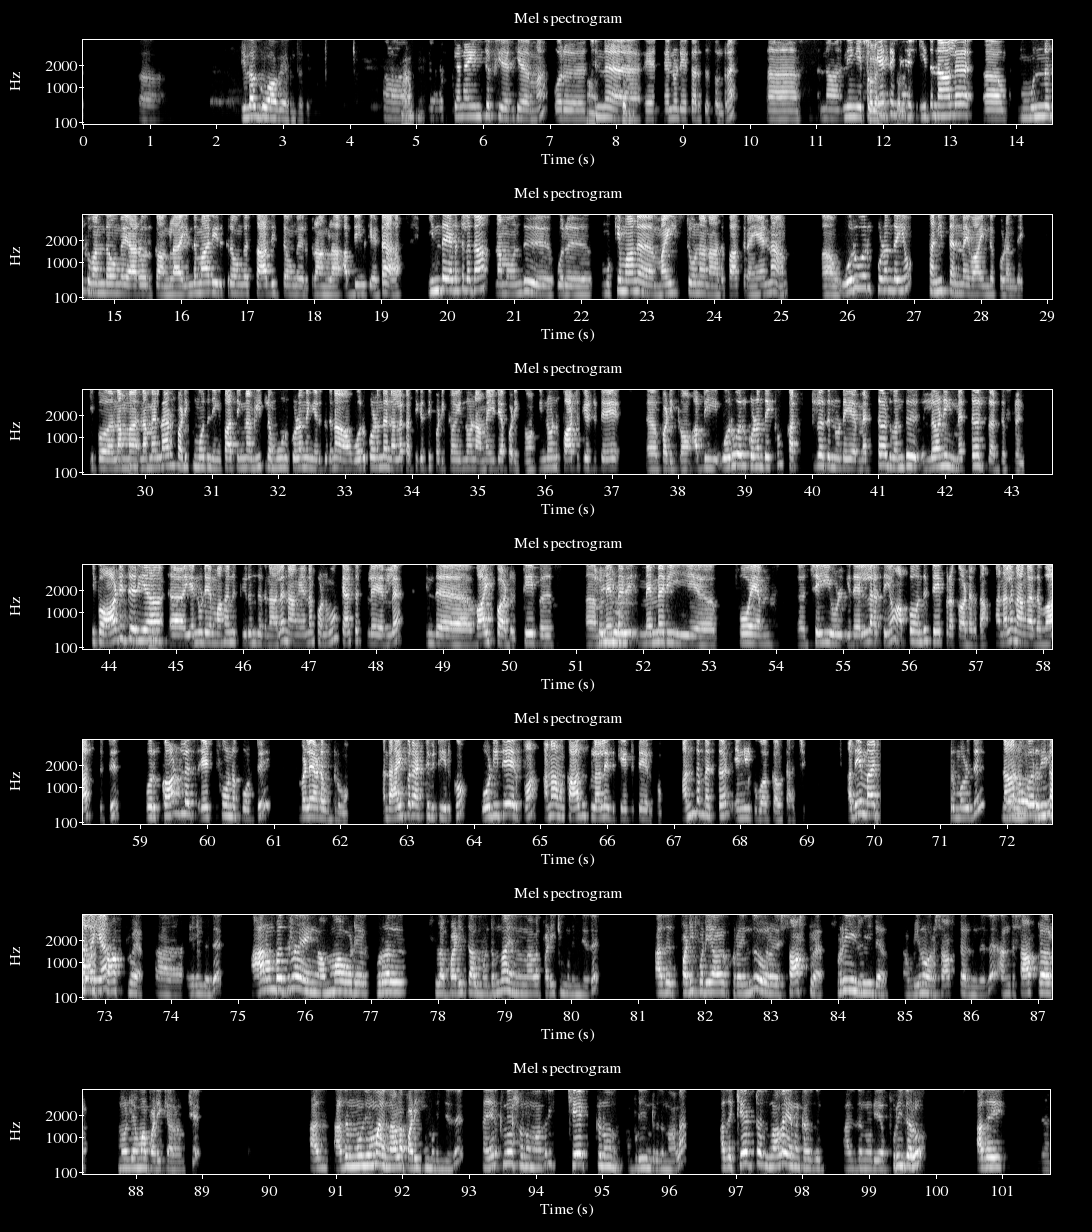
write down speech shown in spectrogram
ஆஹ், இலகுவாக இருந்தது. கேன் ஐ இன்டர்ஃபியர் ஹியர்மா ஒரு சின்ன என்னுடைய கருத்து சொல்றேன். ஆஹ் நான் நீங்க இப்ப கேட்டீங்க இதனால ஆஹ் முன்னுக்கு வந்தவங்க யாரோ இருக்காங்களா? இந்த மாதிரி இருக்கிறவங்க சாதித்தவங்க இருக்கிறாங்களா? அப்படின்னு கேட்டா இந்த இடத்துலதான் நம்ம வந்து ஒரு முக்கியமான மைல் ஸ்டோனா நான் அதை பாக்குறேன் ஏன்னா ஆஹ் ஒரு ஒரு குழந்தையும் தனித்தன்மை வாய்ந்த குழந்தை. இப்போ நம்ம நம்ம எல்லாரும் படிக்கும்போது நீங்க பாத்தீங்கன்னா வீட்ல மூணு குழந்தைங்க இருக்குதுன்னா ஒரு குழந்தை நல்லா கத்தி கத்தி படிக்கும் இன்னொன்னு அமைதியா படிக்கும் இன்னொன்னு பாட்டு கேட்டுட்டே படிக்கும். அப்படி ஒரு ஒரு குழந்தைக்கும் கற்றதனுடைய மெத்தட் வந்து லேர்னிங் மெத்தட்ஸ் ஆர் டிஃப்ரெண்ட் இப்போ ஆடிட்டரியா என்னுடைய மகனுக்கு இருந்ததுனால நாங்க என்ன பண்ணுவோம் கேசட் பிளேயர்ல இந்த வாய்ப்பாடு டேபிள்ஸ் மெமரி மெமரி போயம்ஸ் செய்யுள் இது எல்லாத்தையும் அப்போ வந்து டேப் ரெக்கார்டர் தான். அதனால நாங்க அதை வாசித்துட்டு ஒரு கார்ட்லெஸ் ஹெட்போனை போட்டு விளையாட விட்டுருவோம். அந்த ஹைப்பர் ஆக்டிவிட்டி இருக்கும். ஓடிட்டே இருப்பான். ஆனா அவன் காதுக்குள்ளால இது கேட்டுட்டே இருக்கும். அந்த மெத்தட் எங்களுக்கு ஒர்க் அவுட் ஆச்சு. அதே மாதிரி வரும்பொழுது நானும் ஒரு தாயா சாஃப்ட்வேர் இருந்தது. ஆரம்பத்துல எங்க அம்மாவுடைய குரல்ல படித்தால் மட்டும்தான் என்னால படிக்க முடிஞ்சது. அது படிப்படியாக குறைந்து ஒரு சாஃப்ட்வேர் ஃப்ரீ ரீடர் அப்படின்னு ஒரு சாஃப்ட்வேர் இருந்தது. அந்த சாஃப்ட்வேர் மூலியமா படிக்க ஆரம்பிச்சு அது அதன் மூலியமா என்னால படிக்க முடிஞ்சது. நான் ஏற்கனவே சொன்ன மாதிரி கேட்கணும் அப்படின்றதுனால அதை கேட்டதுனால எனக்கு அது அதனுடைய புரிதலும் அதை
